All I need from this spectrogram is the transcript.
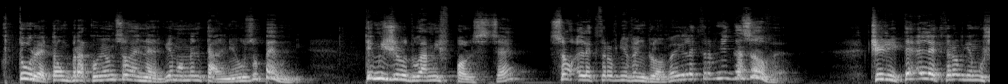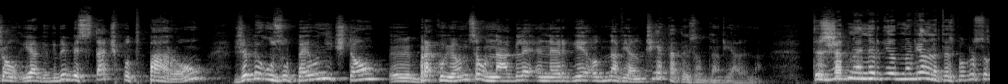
które tą brakującą energię momentalnie uzupełni. Tymi źródłami w Polsce są elektrownie węglowe i elektrownie gazowe. Czyli te elektrownie muszą jak gdyby stać pod parą, żeby uzupełnić tą y, brakującą nagle energię odnawialną. Czy jaka to jest odnawialna? To jest żadna energia odnawialna, to jest po prostu.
